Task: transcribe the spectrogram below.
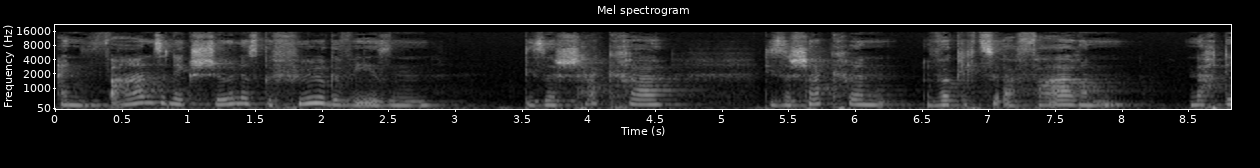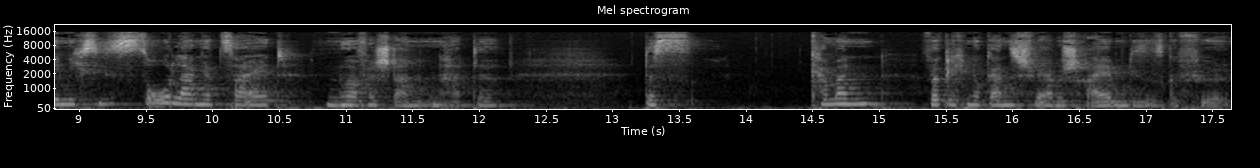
ein wahnsinnig schönes Gefühl gewesen, diese Chakra, diese Chakren wirklich zu erfahren, nachdem ich sie so lange Zeit nur verstanden hatte. Das kann man wirklich nur ganz schwer beschreiben, dieses Gefühl.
